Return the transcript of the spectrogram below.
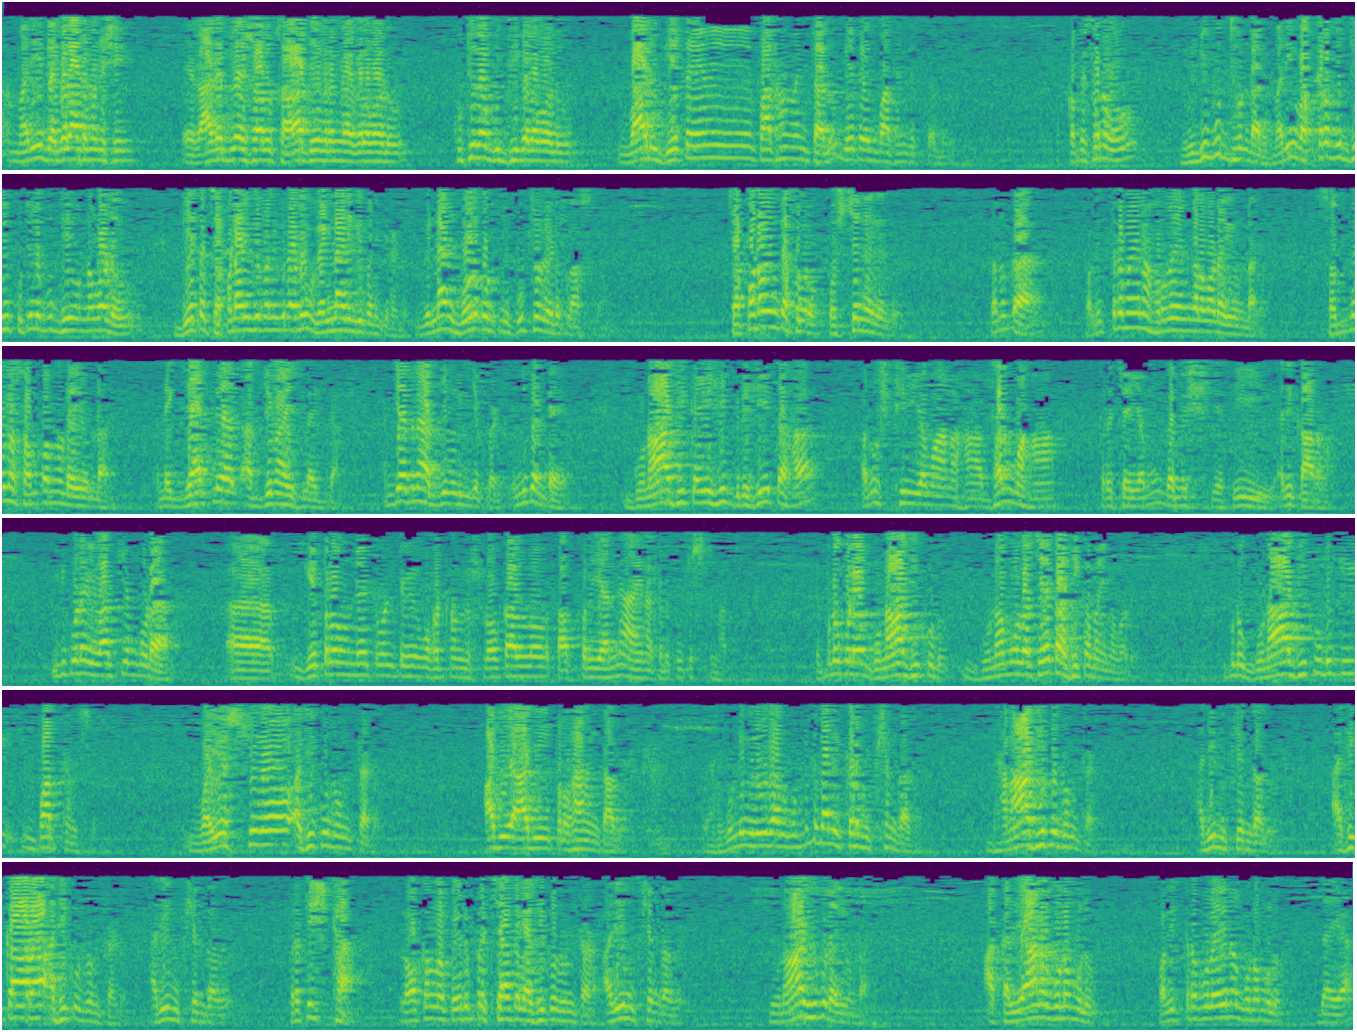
మరీ దెబ్బలాట మనిషి రాగద్వేషాలు చాలా తీవ్రంగా గలవాడు కుటిల బుద్ధి గలవాడు వాడు గీత ఏమి పాఠం వింటాడు? గీత ఏమి పాఠం చెప్తాడు? ఒక పిసరు బుద్ధి ఉండాలి. మరీ వక్ర బుద్ధి కుటిల బుద్ధి ఉన్నవాడు గీత చెప్పడానికి పనికిరాడు వినడానికి పనికిరాడు. వినడానికి బోరు కొడుతుంది కూర్చోలేడు క్లాసులో. చెప్పడం ఇంకా అసలు క్వశ్చనే లేదు. కనుక పవిత్రమైన హృదయం గలవాడు అయి ఉండాలి. సద్గుణ సంపన్నుడై ఉండాలి. And exactly Arjuna is like that అంచేతనే అర్జునుడికి చెప్పాడు. ఎందుకంటే గుణాధికై గృహీత అనుష్ఠీయమాన ధర్మ ప్రచయం గమిష్యతి. అది కారణం. ఇది కూడా ఈ వాక్యం కూడా గీతలో ఉండేటువంటి ఒకటి రెండు శ్లోకాల్లో తాత్పర్యాన్ని ఆయన అక్కడ చూపిస్తున్నారు ఎప్పుడు కూడా గుణాధికుడు గుణముల చేత అధికమైనవాడు. ఇప్పుడు గుణాధికుడికి ఇంపార్టెన్స్ వయస్సులో అధికుడు ఉంటాడు అది అది ప్రధానం కాదు. అనుకుంటే విలువ అనుకుంటుంది కానీ ఇక్కడ ముఖ్యం కాదు. ధనాధికుడు ఉంటాడు అది ముఖ్యం కాదు. అధికార అధికుడు ఉంటాడు అది ముఖ్యం కాదు. ప్రతిష్ట లోకంలో పేరు ప్రఖ్యాతులు అధికుడు ఉంటాడు అది ముఖ్యం కాదు. గుణాధికుడు అయి ఉండాలి. ఆ కళ్యాణ గుణములు పవిత్రములైన గుణములు దయ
